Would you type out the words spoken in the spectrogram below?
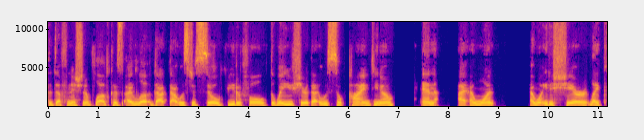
the definition of love because I love that. That was just so beautiful the way you shared that. It was so kind, you know, and I, I want, I want you to share like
